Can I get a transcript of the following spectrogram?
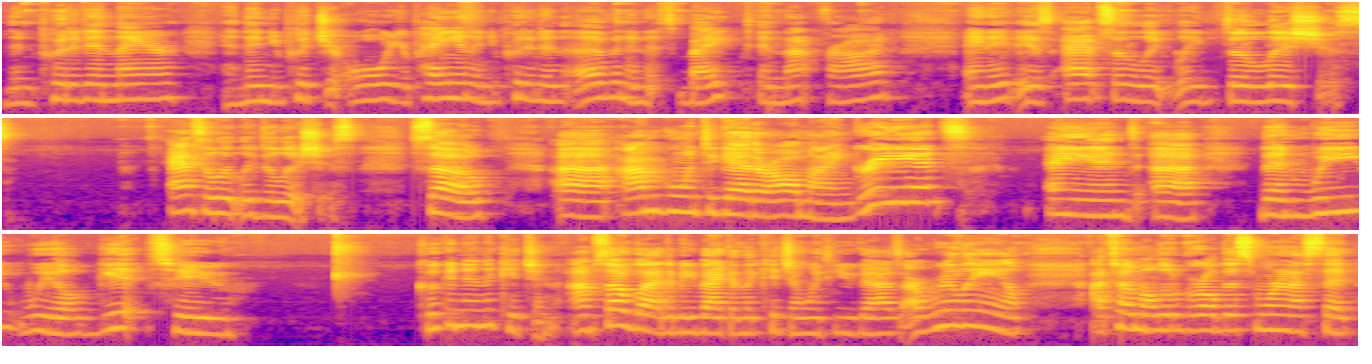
then put it in there and then you put your oil your pan and you put it in the oven and it's baked and not fried and it is absolutely delicious. Absolutely delicious. So uh, I'm going to gather all my ingredients and uh, then we will get to cooking in the kitchen. I'm so glad to be back in the kitchen with you guys. I really am. I told my little girl this morning, I said,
